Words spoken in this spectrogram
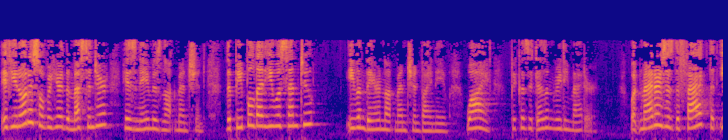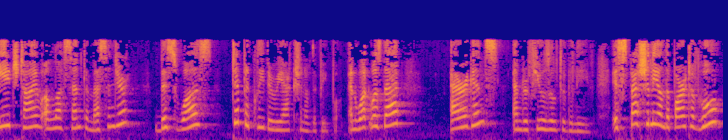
If you notice over here, the messenger, his name is not mentioned. The people that he was sent to, even they are not mentioned by name. Why? Because it doesn't really matter. What matters is the fact that each time Allah sent a messenger, this was typically the reaction of the people. And what was that? Arrogance and refusal to believe. Especially on the part of who?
